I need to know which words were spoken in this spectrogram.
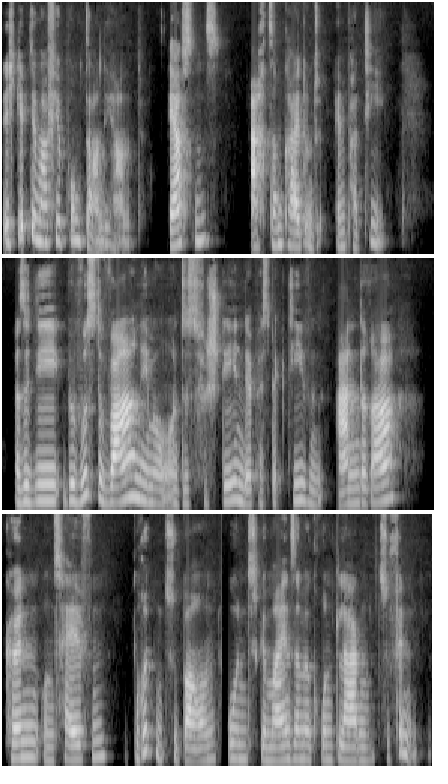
Ich gebe dir mal vier Punkte an die Hand. Erstens Achtsamkeit und Empathie. Also die bewusste Wahrnehmung und das Verstehen der Perspektiven anderer können uns helfen, Brücken zu bauen und gemeinsame Grundlagen zu finden.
